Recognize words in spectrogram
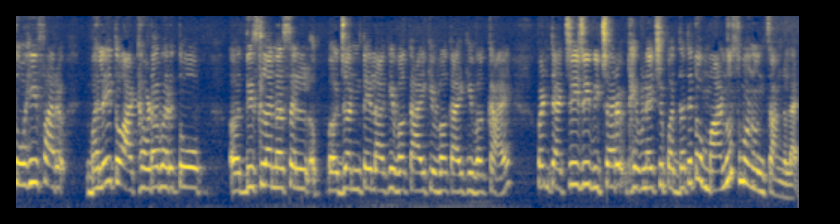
तोही फार भले तो आठवडाभर तो दिसला नसेल जनतेला किंवा काय किंवा काय किंवा काय पण त्याची जी विचार ठेवण्याची पद्धत आहे तो माणूस म्हणून चांगला आहे.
